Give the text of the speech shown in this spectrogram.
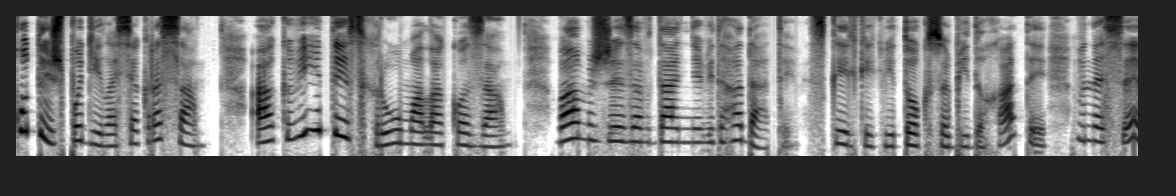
Куди ж поділася краса? А квіти схрумала коза. Вам же завдання відгадати, скільки квіток собі до хати внесе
